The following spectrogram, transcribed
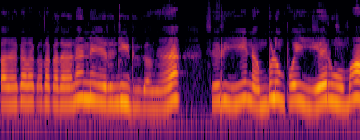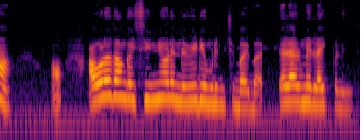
கதை கதை கதை கதைன்னு எரிஞ்சிக்கிட்டு இருக்காங்க. சரி நம்மளும் போய் ஏறுவோமா? அவ்வளோதாங்க இன்னையோட இந்த வீடியோ முடிஞ்சிச்சு. பாய் பாய் எல்லாருமே லைக் பண்ணுங்கள்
